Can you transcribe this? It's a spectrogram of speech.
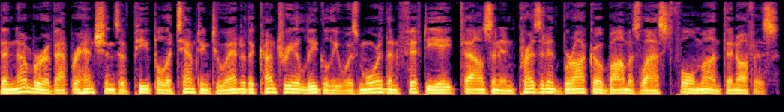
the number of apprehensions of people attempting to enter the country illegally was more than 58,000 in President Barack Obama's last full month in office.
